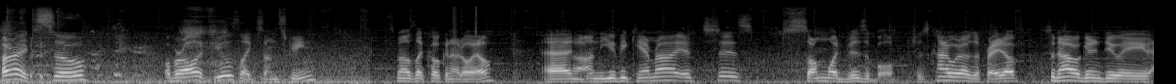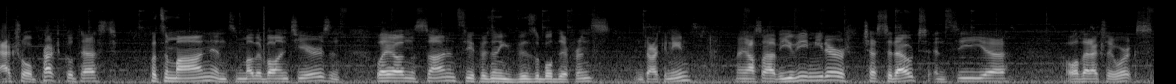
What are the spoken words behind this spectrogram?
All right, so overall it feels like sunscreen. smells like coconut oil. And on the UV camera, it is somewhat visible, which is kind of what I was afraid of. So now we're gonna do a actual practical test, put some on and some other volunteers and lay out in the sun and see if there's any visible difference in darkening. And I also have a UV meter, test it out and see uh, how well that actually works.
